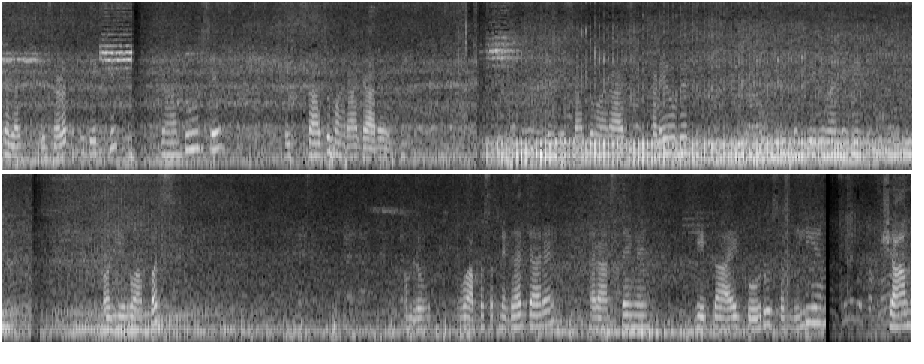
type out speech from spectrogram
झलक ये सड़क की देखिए, जहाँ दूर से एक साधु महाराज आ रहे थे। तो ये साधु महाराज खड़े हो गए, उनकी भी तस्वीरें मैंने ली। और ये वापस, हम लोग वापस अपने घर जा रहे हैं, रास्ते में ये गाय, गोरू सब मिली है। शाम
